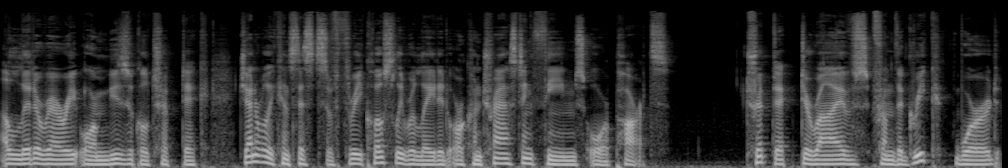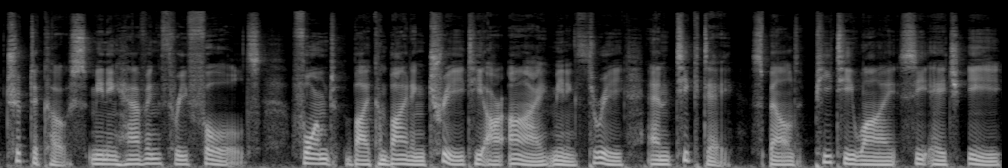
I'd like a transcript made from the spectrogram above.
A literary or musical triptych generally consists of three closely related or contrasting themes or parts. Triptych derives from the Greek word triptychos, meaning having three folds, formed by combining tri, T-R-I, meaning three, and ptychē, spelled P-T-Y-C-H-E,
